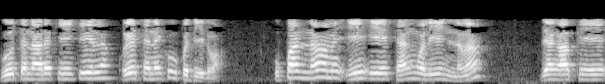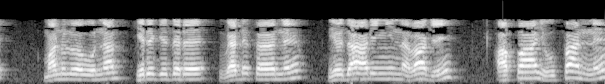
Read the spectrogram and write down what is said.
ගෝත නරකය කියලා ඔය තැනක උපදිනවා. උපන්නාම ඒ ඒ තැන්වල ඉන්නවා දැන් අපේ මනුලව වුණත් හිරගෙදර වැඩ කරන නිලධාරීන් ඉන්නා වගේ අපාය උපන්නේ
